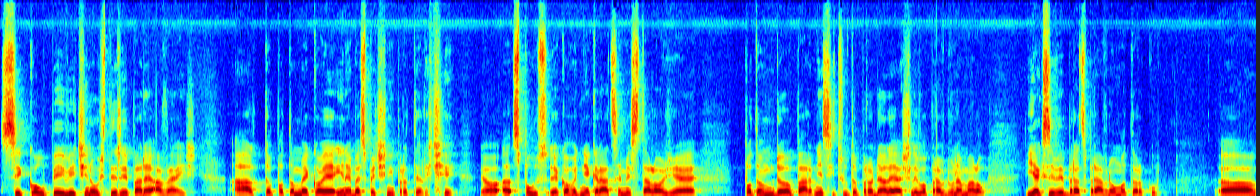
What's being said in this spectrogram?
si koupí většinou čtyři pade a vejš. A to potom jako je i nebezpečný pro ty lidi. Jo? A spoustu, jako hodněkrát se mi stalo, že potom do pár měsíců to prodali a šli opravdu na malou. Jak si vybrat správnou motorku? Uh,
